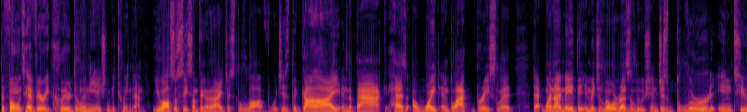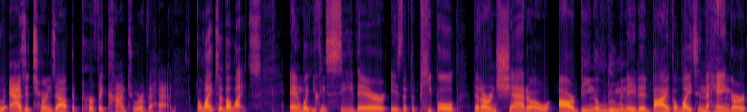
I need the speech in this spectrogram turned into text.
the phones have very clear delineation between them. You also see something that I just love, which is the guy in the back has a white and black bracelet that when I made the image lower resolution just blurred into, as it turns out, the perfect contour of the head. The lights are the lights. And what you can see there is that the people that are in shadow are being illuminated by the lights in the hangar,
